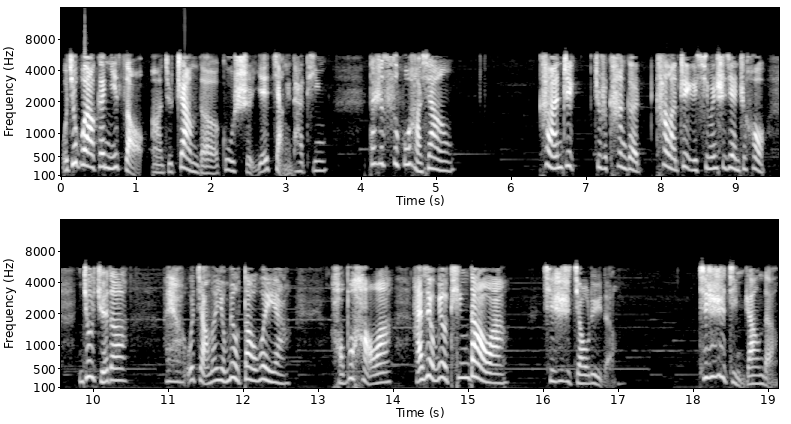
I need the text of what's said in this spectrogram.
我就不要跟你走啊，就这样的故事也讲给他听。但是似乎好像看完这。就是看个看了这个新闻事件之后，你就觉得，哎呀，我讲的有没有到位呀？好不好啊？孩子有没有听到啊？其实是焦虑的，其实是紧张的。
